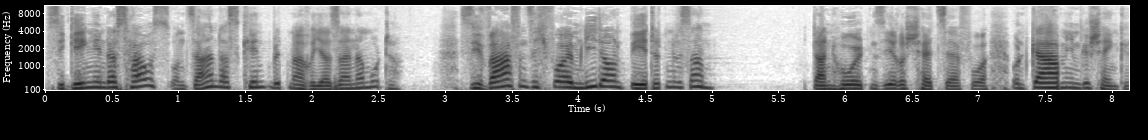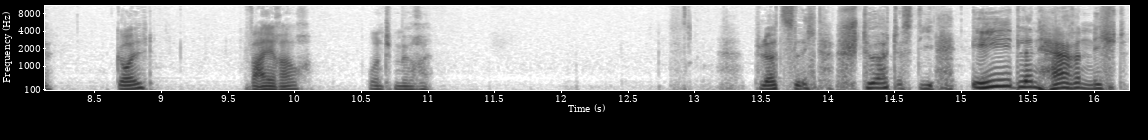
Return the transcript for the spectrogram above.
Sie gingen in das Haus und sahen das Kind mit Maria, seiner Mutter. Sie warfen sich vor ihm nieder und beteten es an. Dann holten sie ihre Schätze hervor und gaben ihm Geschenke: Gold, Weihrauch und Myrrhe. Plötzlich stört es die edlen Herren nicht,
